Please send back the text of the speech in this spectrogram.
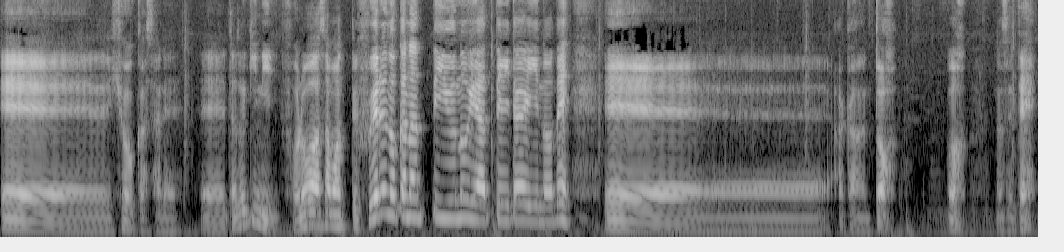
えー、評価され、えー、た時にフォロワー様って増えるのかなっていうのをやってみたいので、えー、カウントを載せて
